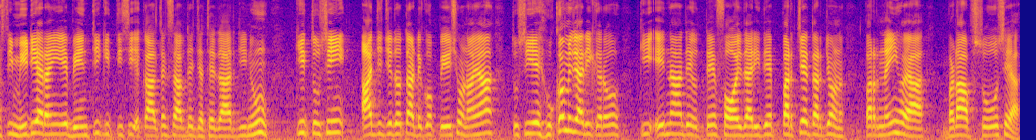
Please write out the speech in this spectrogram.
ਅਸੀਂ ਮੀਡੀਆ ਰਾਹੀਂ ਇਹ ਬੇਨਤੀ ਕੀਤੀ ਸੀ ਅਕਾਲ ਤਖਤ ਸਾਹਿਬ ਦੇ ਜਥੇਦਾਰ ਜੀ ਨੂੰ ਕਿ ਤੁਸੀਂ ਅੱਜ ਜਦੋਂ ਤੁਹਾਡੇ ਕੋਲ ਪੇਸ਼ ਹੋਣਾ ਆ, ਤੁਸੀਂ ਇਹ ਹੁਕਮ ਜਾਰੀ ਕਰੋ ਕਿ ਇਹਨਾਂ ਦੇ ਉੱਤੇ ਫੌਜਦਾਰੀ ਦੇ ਪਰਚੇ ਦਰਜ ਹੋਣ, ਪਰ ਨਹੀਂ ਹੋਇਆ, ਬੜਾ ਅਫਸੋਸ ਆ।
